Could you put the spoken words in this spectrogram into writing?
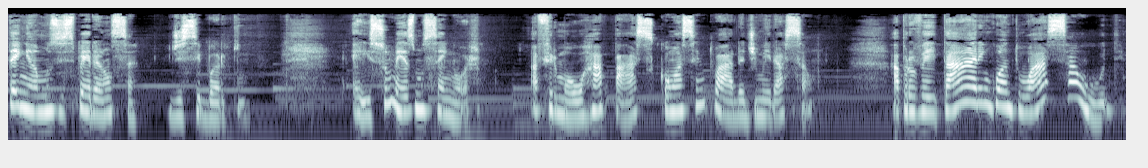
Tenhamos esperança, disse Birkin. É isso mesmo, senhor, afirmou o rapaz com acentuada admiração. Aproveitar enquanto há saúde.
